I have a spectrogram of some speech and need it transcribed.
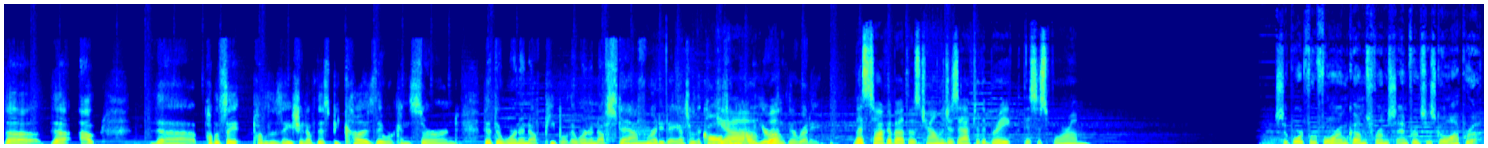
the the out the publici- publicization of this because they were concerned that there weren't enough people, there weren't enough staff mm. ready to answer the calls. Yeah. And now a year well, in, they're ready. Let's talk about those challenges after the break. This is Forum. Support for Forum comes from San Francisco Opera.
